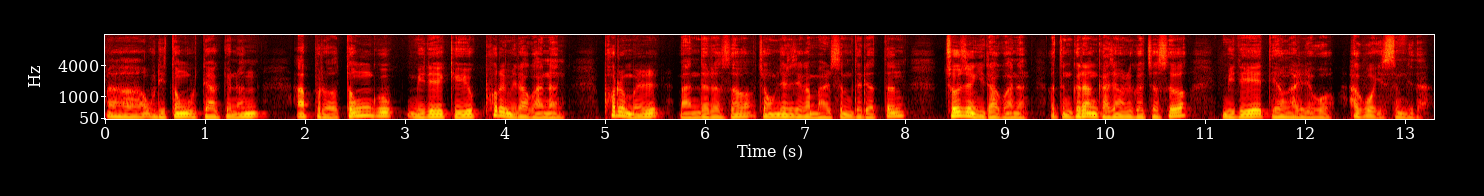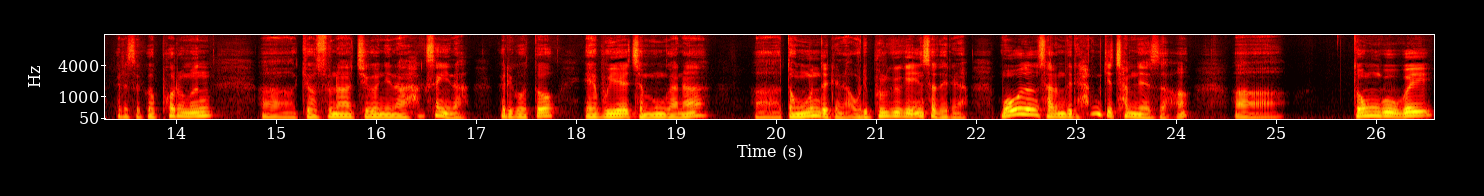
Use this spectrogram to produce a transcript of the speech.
어, 우리 동국대학교는 앞으로 동국 미래 교육 포럼이라고 하는 포럼을 만들어서 조금 전에 제가 말씀드렸던 조정이라고 하는 어떤 그런 과정을 거쳐서 미래에 대응하려고 하고 있습니다. 그래서 그 포럼은 어, 교수나 직원이나 학생이나 그리고 또 외부의 전문가나 어, 동문들이나 우리 불교계 인사들이나 모든 사람들이 함께 참여해서 어, 동국의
